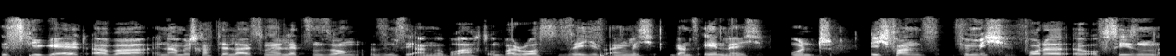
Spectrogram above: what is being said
ist viel Geld, aber in Anbetracht der Leistung der letzten Saison sind sie angebracht. Und bei Ross sehe ich es eigentlich ganz ähnlich. Und ich fand es für mich vor der äh, Offseason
